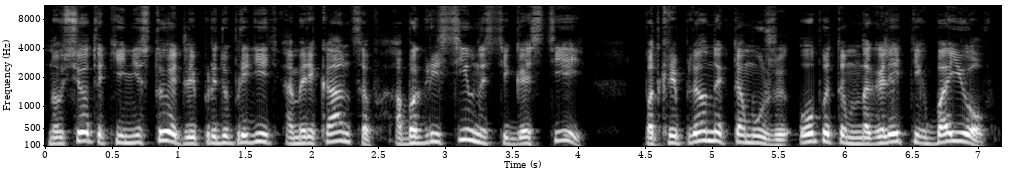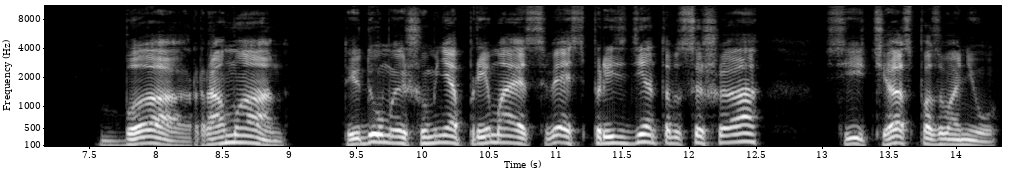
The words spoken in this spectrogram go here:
Но все-таки не стоит ли предупредить американцев об агрессивности гостей, подкрепленной к тому же опытом многолетних боев, Ба, Роман, ты думаешь, у меня прямая связь с президентом США? Сейчас позвоню.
